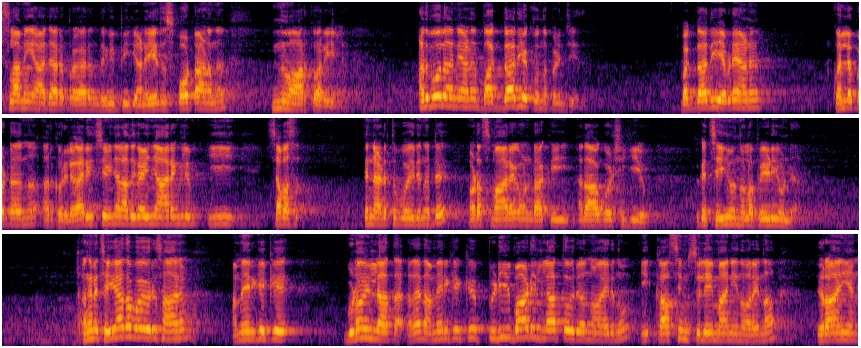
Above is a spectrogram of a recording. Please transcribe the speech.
ഇസ്ലാമിക ആചാരപ്രകാരം ദഹിപ്പിക്കുകയാണ്. ഏത് സ്പോട്ടാണെന്ന് ഇന്നും ആർക്കും അറിയില്ല. അതുപോലെ തന്നെയാണ് ബഗ്ദാദിയെ കൊന്നപ്പോഴും ചെയ്തത്. ബഗ്ദാദി എവിടെയാണ് കൊല്ലപ്പെട്ടതെന്ന് ആർക്കറിയില്ല. കാര്യം വെച്ച് കഴിഞ്ഞാൽ അത് കഴിഞ്ഞ് ആരെങ്കിലും ഈ ശവത്തിനടുത്ത് പോയിരുന്നിട്ട് അവിടെ സ്മാരകം ഉണ്ടാക്കി അത് ആഘോഷിക്കുകയോ ഒക്കെ ചെയ്യുമെന്നുള്ള പേടിയുണ്ട്. അങ്ങനെ ചെയ്യാതെ പോയ ഒരു സാധനം അമേരിക്കയ്ക്ക് ഗുണമില്ലാത്ത അതായത് അമേരിക്കയ്ക്ക് പിടിപാടില്ലാത്ത ഒരു ഒന്നായിരുന്നു ഈ കാസിം സുലൈമാനി എന്ന് പറയുന്ന ഇറാനിയൻ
